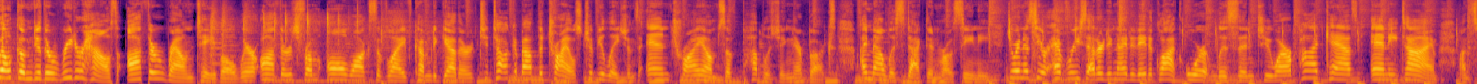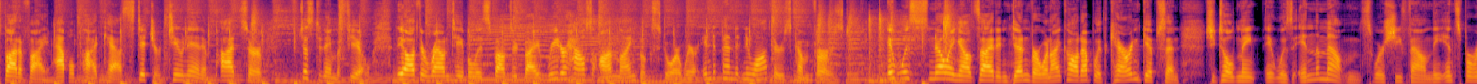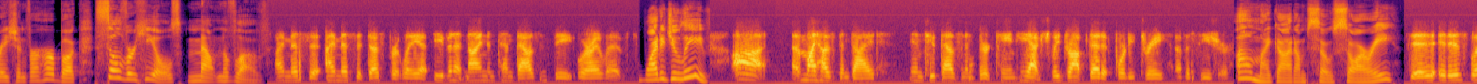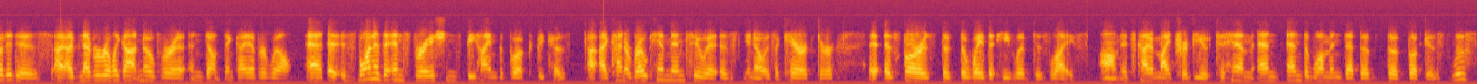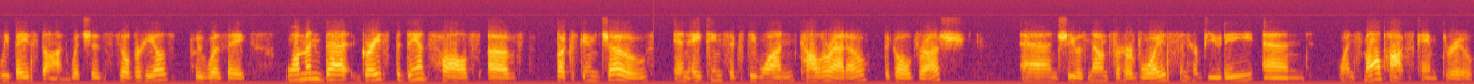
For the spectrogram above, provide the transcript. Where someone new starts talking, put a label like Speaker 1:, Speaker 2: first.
Speaker 1: Welcome to the Reader House Author Roundtable, where authors from all walks of life come together to talk about the trials, tribulations, and triumphs of publishing their books. I'm Alice Stockton Rossini. Join us here every Saturday night at 8 o'clock or listen to our podcast anytime on Spotify, Apple Podcasts, Stitcher, TuneIn, and PodServe just to name a few. The Author Roundtable is sponsored by Reader House Online Bookstore, where independent new authors come first. It was snowing outside in Denver when I caught up with Karen Gibson. She told me it was in the mountains where she found the inspiration for her book, Silver Heels Mountain of Love.
Speaker 2: I miss it. I miss it desperately, even at nine and 10,000 feet where I lived.
Speaker 1: Why did you leave?
Speaker 2: Uh, my husband died in 2013. He actually dropped dead at 43 of a seizure.
Speaker 1: Oh my God, I'm so sorry.
Speaker 2: It, it is what it is. I, I've never really gotten over it and don't think I ever will. And it's one of the inspirations behind the book because I, I kind of wrote him into it as, you know, as a character as far as the, the way that he lived his life. Um, it's kind of my tribute to him and, and the woman that the, the book is loosely based on, which is Silver Heels, who was a woman that graced the dance halls of Buckskin Joe's in 1861, Colorado, the gold rush. And she was known for her voice and her beauty. And when smallpox came through,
